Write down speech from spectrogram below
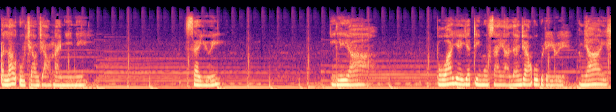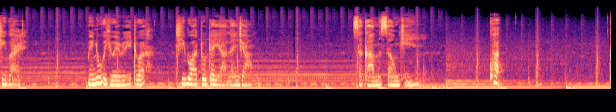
ဘလောက်ဦးကြောင်ကြောင်နိုင်မည်နီဆက်၍ဤလေးဟာဘဝရဲ့ယက်တီမှုဆိုင်ရာလမ်းကြောင်းဥပဒေတွေအများကြီးရှိပါတယ် မင်းတို့အရွယ်တွေအတွက်ကြီးပွားတိုးတက်ရာလမ်းကြောင်းစကားမဆုံးခင်ခွတ်က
